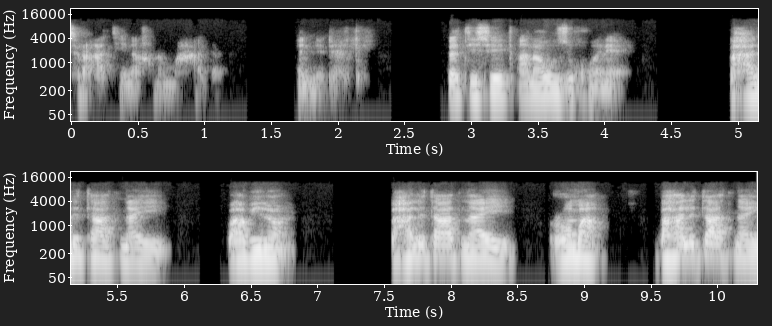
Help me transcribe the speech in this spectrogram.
ስርዓት ኢና ክንመሓደር እንደሊ በቲ ሰይጣናዊ ዝኮነ ባህልታት ናይ ባቢሎን ባህልታት ናይ ሮማ ባህልታት ናይ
